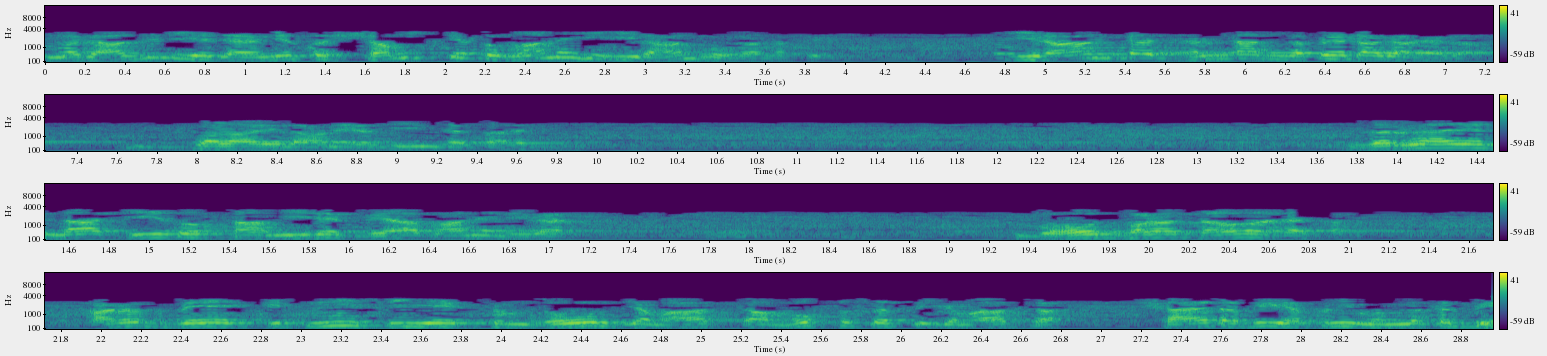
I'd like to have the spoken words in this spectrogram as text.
مجازی لیے جائیں گے تو شمس کے تو مانے ہی ایران ہوگا نہ پھر۔ ایران کا جھنڈا لپیٹا جائے گا۔ بڑا اعلان عظیم جیسا ہے۔ ذرہ نا چیز و تعمیر بیا بانے نگر بہت بڑا دعوی ہے۔ عرب میں اتنی سی ایک کمزور جماعت کا، مختصر سی جماعت کا، شاید ابھی اپنی مملکت بھی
